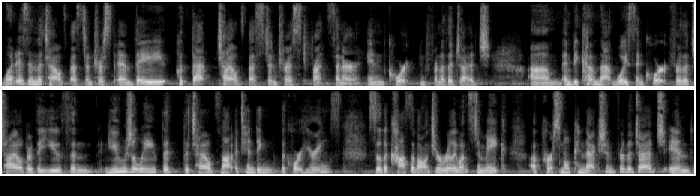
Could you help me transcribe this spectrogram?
What is in the child's best interest? And they put that child's best interest front center in court in front of the judge um, and become that voice in court for the child or the youth. And usually the, the child's not attending the court hearings. So the CASA volunteer really wants to make a personal connection for the judge and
